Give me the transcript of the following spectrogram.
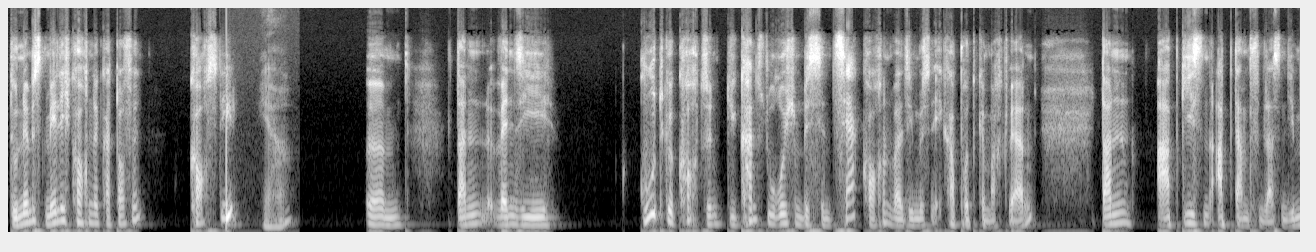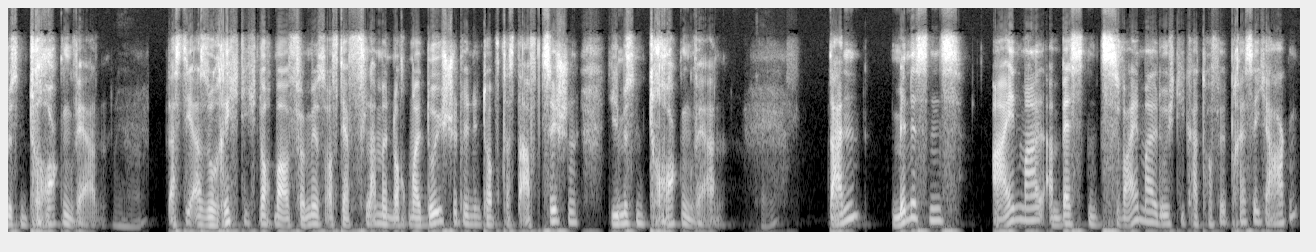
Du nimmst mehlig kochende Kartoffeln, kochst die, Ja. ähm, dann, wenn sie gut gekocht sind, die kannst du ruhig ein bisschen zerkochen, weil sie müssen eh kaputt gemacht werden. Dann abgießen, abdampfen lassen. Die müssen trocken werden. ja. Lass die also richtig nochmal, von mir ist auf der Flamme nochmal durchschütteln den Topf, das darf zischen. Die müssen trocken werden. Okay. Dann mindestens einmal, am besten zweimal durch die Kartoffelpresse jagen.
